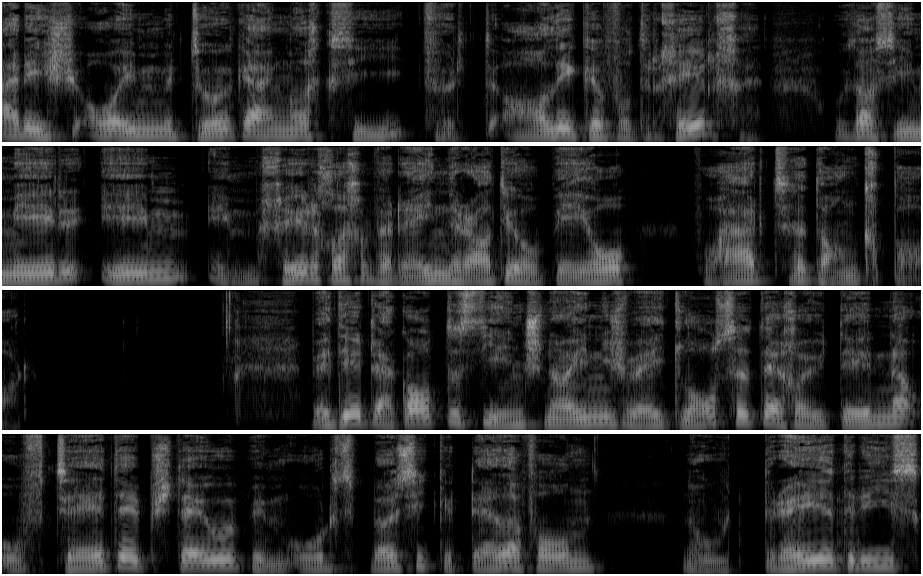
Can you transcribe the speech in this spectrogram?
Er war auch immer zugänglich für die Anliegen der Kirche. Und da sind wir ihm im kirchlichen Verein Radio BO von Herzen dankbar. Wenn ihr den Gottesdienst noch einmal hören wollt, dann könnt ihr ihn auf CD bestellen beim Urs Bösiger Telefon 033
